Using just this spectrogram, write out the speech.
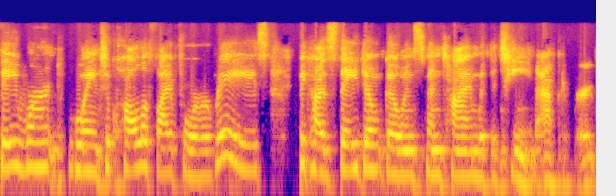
they weren't going to qualify for a raise because they don't go and spend time with the team afterward.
